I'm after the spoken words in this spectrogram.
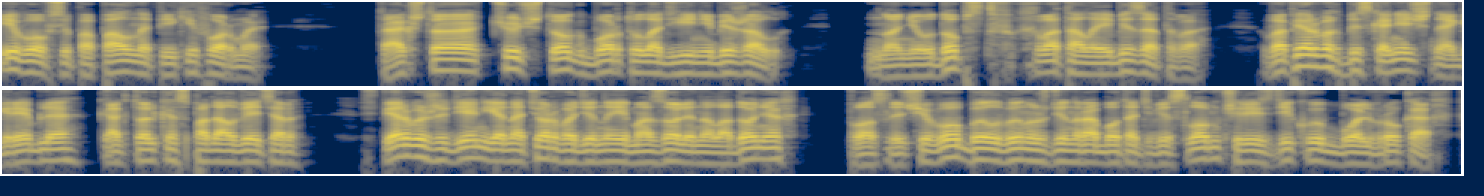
и вовсе попал на пике формы. Так что чуть что к борту ладьи не бежал. Но неудобств хватало и без этого. Во-первых, бесконечная гребля, как только спадал ветер. В первый же день я натер водяные мозоли на ладонях после чего был вынужден работать веслом через дикую боль в руках.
